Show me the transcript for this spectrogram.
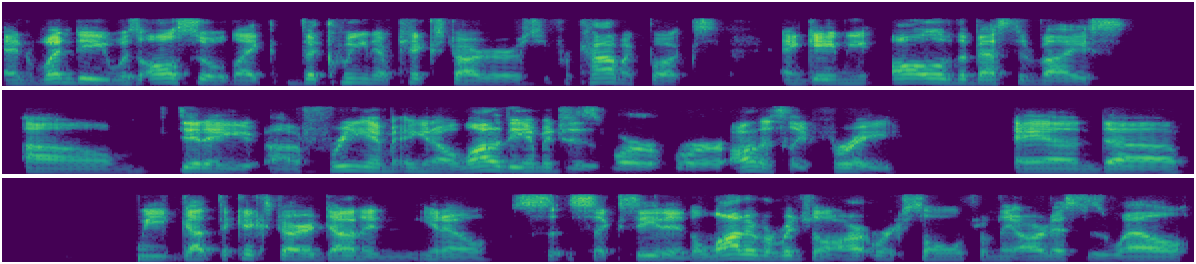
And Wendy was also like the queen of Kickstarters for comic books and gave me all of the best advice. Um, did a uh, free, Im- you know, a lot of the images were were honestly free, and uh, we got the Kickstarter done and you know su- succeeded. A lot of original artwork sold from the artist as well.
